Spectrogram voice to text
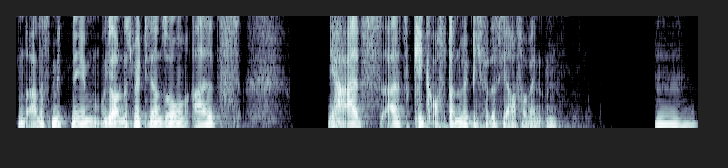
und alles mitnehmen. Ja, und das möchte ich dann so als, ja, als, als Kickoff dann wirklich für das Jahr verwenden. Mhm.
